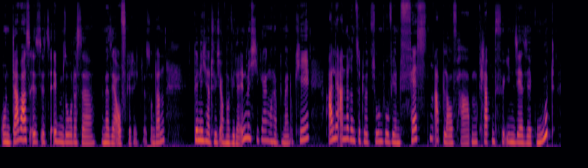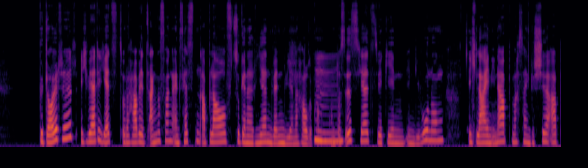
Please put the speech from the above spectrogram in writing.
Und da war es jetzt eben so, dass er immer sehr aufgeregt ist. Und dann bin ich natürlich auch mal wieder in mich gegangen und habe gemeint, okay, alle anderen Situationen, wo wir einen festen Ablauf haben, klappen für ihn sehr, sehr gut. Bedeutet, ich werde jetzt oder habe jetzt angefangen, einen festen Ablauf zu generieren, wenn wir nach Hause kommen. Mhm. Und das ist jetzt, wir gehen in die Wohnung, ich leihe ihn ab, mache sein Geschirr ab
